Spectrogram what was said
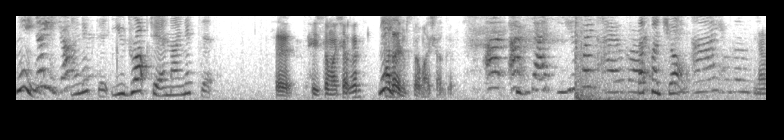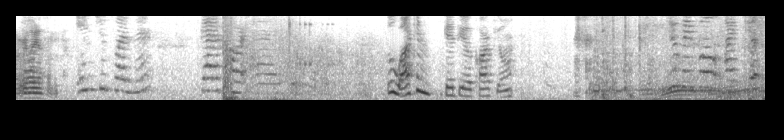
Me. No, you dropped I nicked it. You dropped it and I nicked it. So, who stole my shotgun? Me. Adam stole my shotgun. Uh, uh, Dad, you find Irogar. That's my job. And I am going to No, it really isn't. into Pleasant, get a car, and get a car. Ooh, I can give you a car if you want. Two people, I just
